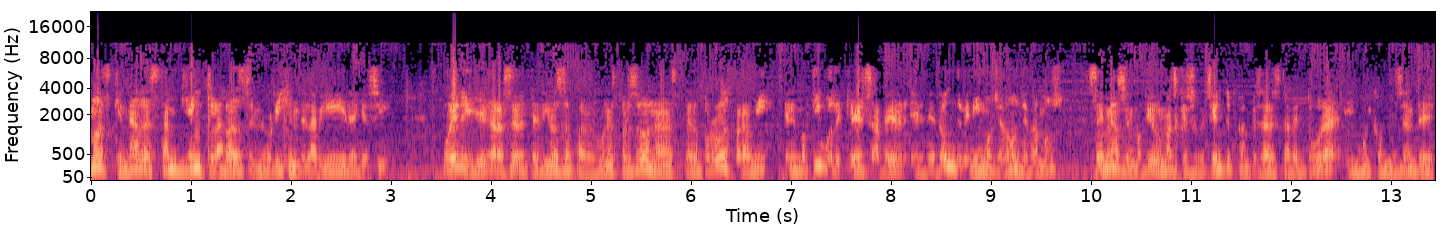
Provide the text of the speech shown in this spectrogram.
Más que nada están bien clavadas en el origen de la vida y así puede llegar a ser tediosa para algunas personas, pero por lo menos para mí, el motivo de querer saber el de dónde venimos y a dónde vamos, se me hace motivo más que suficiente para empezar esta aventura y muy convincente.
